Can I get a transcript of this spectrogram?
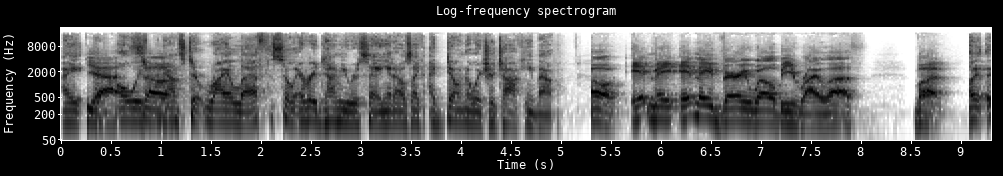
I, Yeah, I always so- pronounced it Ryleth, so every time you were saying it, I was like, I don't know what you're talking about. Oh, it may it may very well be Ryleth, but Uh, uh,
